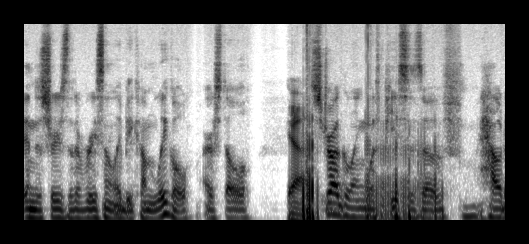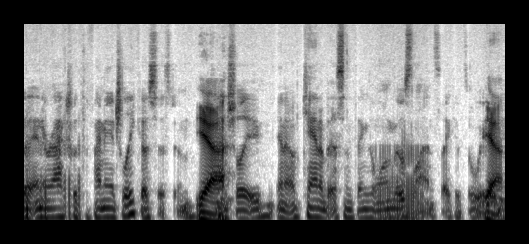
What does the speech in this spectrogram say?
industries that have recently become legal are still Yeah, struggling with pieces of how to interact with the financial ecosystem. Yeah. Essentially, you know, cannabis and things along those lines. Like it's a weird. Yeah.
